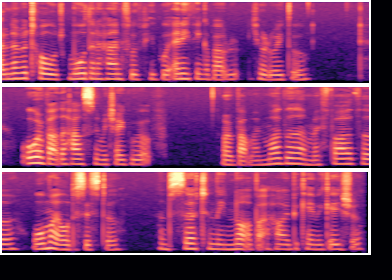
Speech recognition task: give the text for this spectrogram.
I've never told more than a handful of people anything about Yoroido, or about the house in which I grew up, or about my mother and my father, or my older sister, and certainly not about how I became a geisha,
